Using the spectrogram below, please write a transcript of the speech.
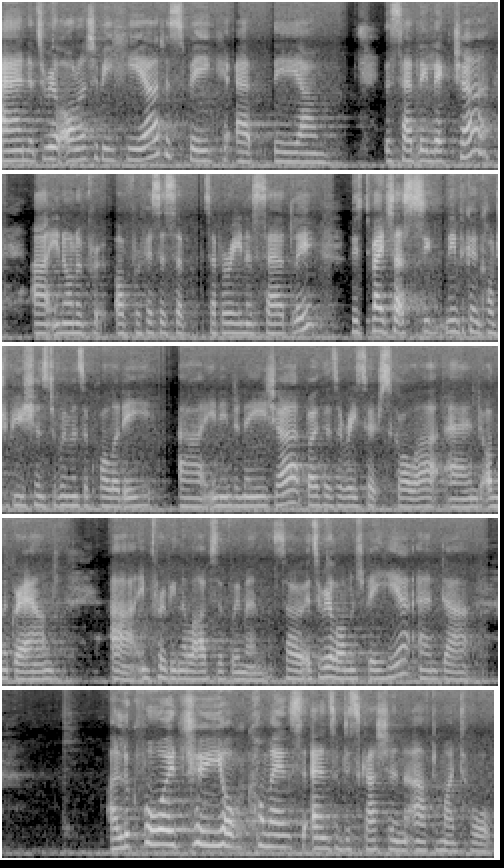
And it's a real honour to be here to speak at the, um, the Sadli Lecture uh, in honour of Professor Saparinah Sadli, who's made such significant contributions to women's equality uh, in Indonesia, both as a research scholar and on the ground, uh, improving the lives of women. So it's a real honour to be here, and uh, I look forward to your comments and some discussion after my talk.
